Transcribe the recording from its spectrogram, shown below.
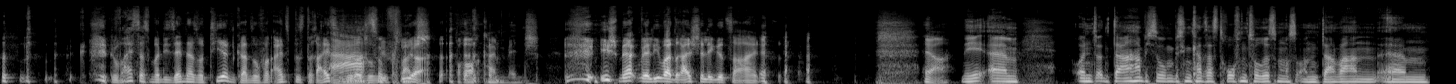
Du weißt, dass man die Sender sortieren kann, so von 1 bis 30 Ach, oder so, so wie Quatsch. früher. Braucht kein Mensch. Ich merke mir lieber dreistellige Zahlen. ja, nee, ähm, und, und da habe ich so ein bisschen Katastrophentourismus und da waren, ähm,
